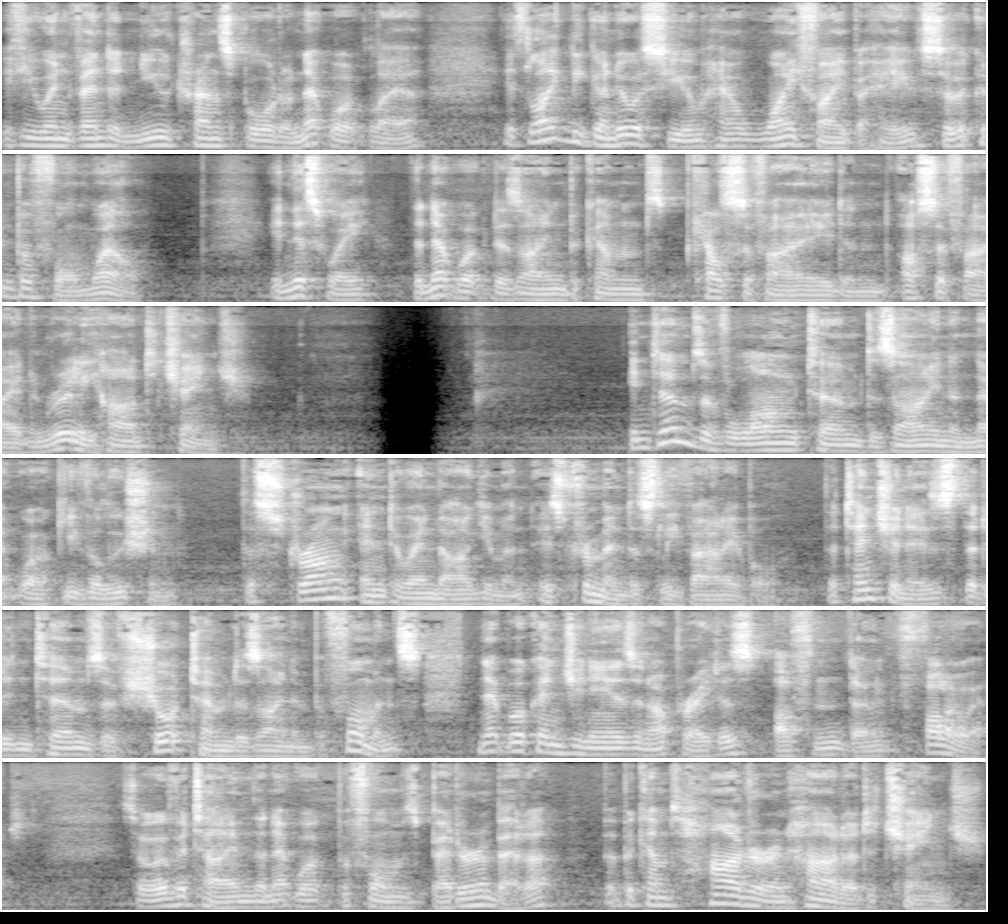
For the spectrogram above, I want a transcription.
If you invent a new transport or network layer, it's likely going to assume how Wi-Fi behaves so it can perform well. In this way, the network design becomes calcified and ossified and really hard to change. In terms of long-term design and network evolution, the strong end-to-end argument is tremendously valuable. The tension is that in terms of short-term design and performance, network engineers and operators often don't follow it. So over time, the network performs better and better, but becomes harder and harder to change.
